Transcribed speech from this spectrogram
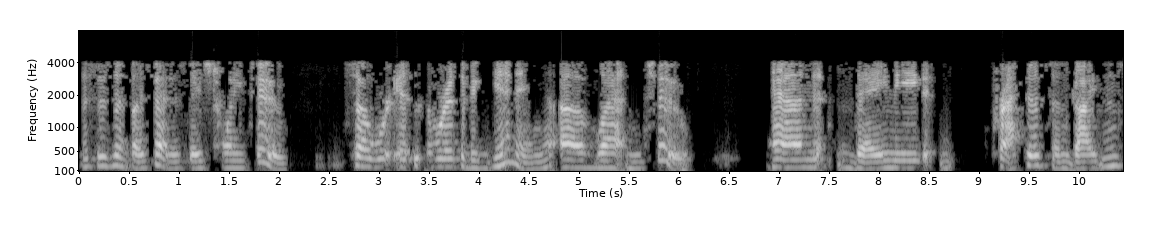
this isn't, as I said, in stage 22. So we're at, we're at the beginning of Latin 2, and they need practice and guidance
